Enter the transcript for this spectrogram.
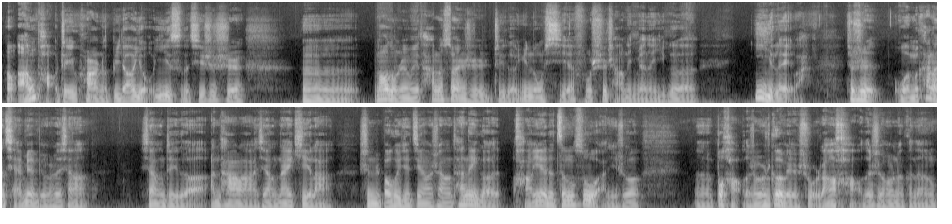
然后昂跑这一块呢，比较有意思的其实是。嗯，猫总认为他们算是这个运动鞋服市场里面的一个异类吧。就是我们看到前面，比如说像像这个安踏啦，像 Nike 啦，甚至包括一些经销商，它那个行业的增速啊，你说，呃，不好的时候是个位数，然后好的时候呢，可能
